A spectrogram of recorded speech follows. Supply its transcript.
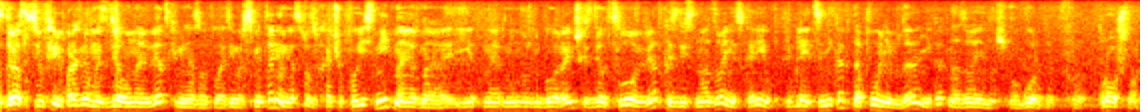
Здравствуйте, в эфире программа «Сделанная в Вятке». Меня зовут Владимир Сметанин. Я сразу хочу пояснить, наверное, и это, наверное, нужно было раньше сделать. Слово «Вятка» здесь на название скорее употребляется не как топоним, да, не как название нашего города в прошлом,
